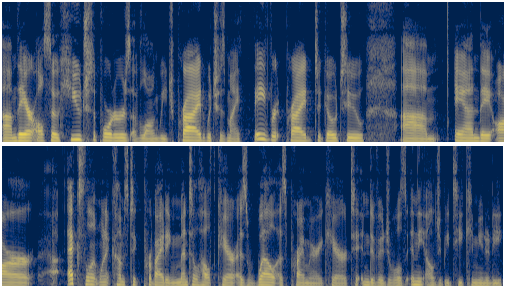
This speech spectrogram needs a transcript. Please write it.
Um, they are also huge supporters of Long Beach Pride, which is my favorite pride to go to. Um, and they are uh, excellent when it comes to providing mental health care as well as primary care to individuals in the LGBT community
